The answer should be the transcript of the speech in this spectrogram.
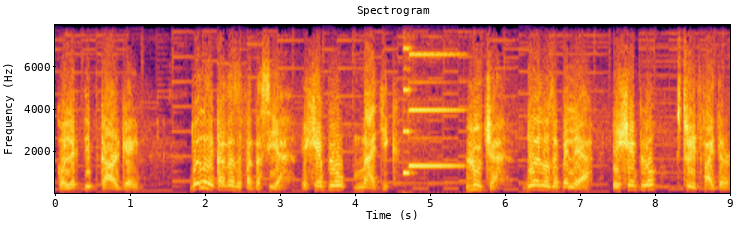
Collective Card Game. Duelo de cartas de fantasía. Ejemplo, Magic. Lucha. Duelos de pelea. Ejemplo, Street Fighter.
